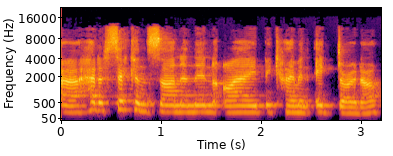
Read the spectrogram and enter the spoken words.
uh, had a second son, and then I became an egg donor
